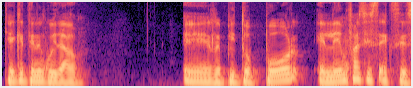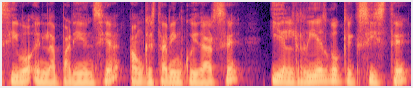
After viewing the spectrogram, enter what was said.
que hay que tener cuidado. Eh, repito, por el énfasis excesivo en la apariencia, aunque está bien cuidarse, y el riesgo que existe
